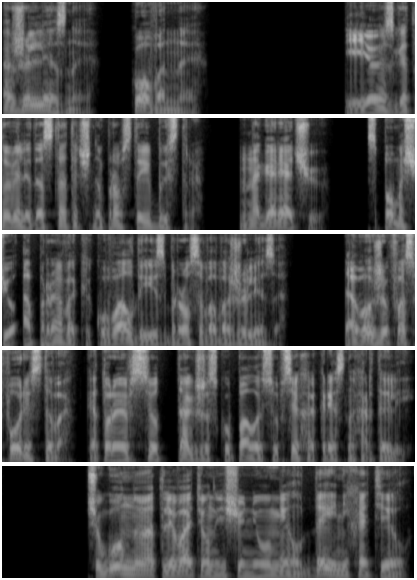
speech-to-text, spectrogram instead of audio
а железная, кованная. Ее изготовили достаточно просто и быстро, на горячую, с помощью оправок и кувалды из бросового железа. Того же фосфористого, которое все так же скупалось у всех окрестных артелей. Чугунную отливать он еще не умел, да и не хотел,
